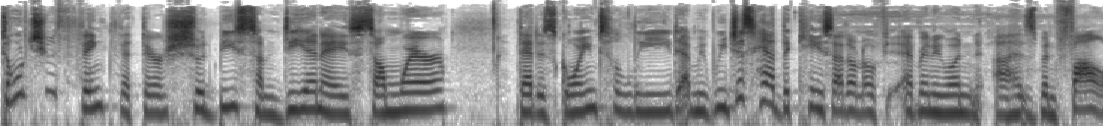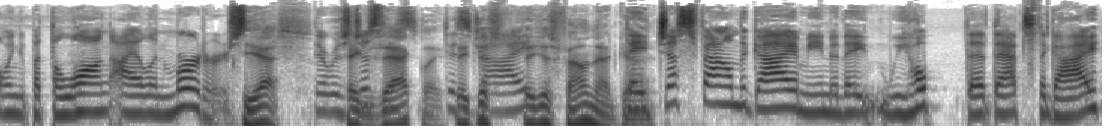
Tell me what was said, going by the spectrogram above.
don't you think that there should be some DNA somewhere that is going to lead? I mean, we just had the case. I don't know if anyone uh, has been following it, but the Long Island murders. Yes, there was just this- exactly. This, they just guy. they just found that guy. They just found the guy. I mean, they we hope that that's the guy.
